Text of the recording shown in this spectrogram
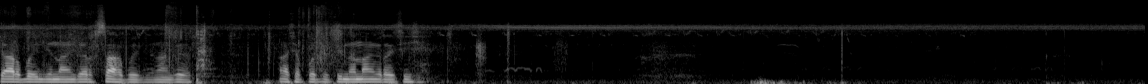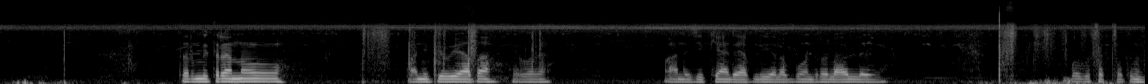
चार बैली नांगर सहा बैली नांगर. अशा पद्धतीनं नांगरायची. तर मित्रांनो पाणी पिऊया आता. हे बघा पाण्याची कॅन आहे आपली याला बोंद्र लावलेलं आहे बघू शकता तुम्ही.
